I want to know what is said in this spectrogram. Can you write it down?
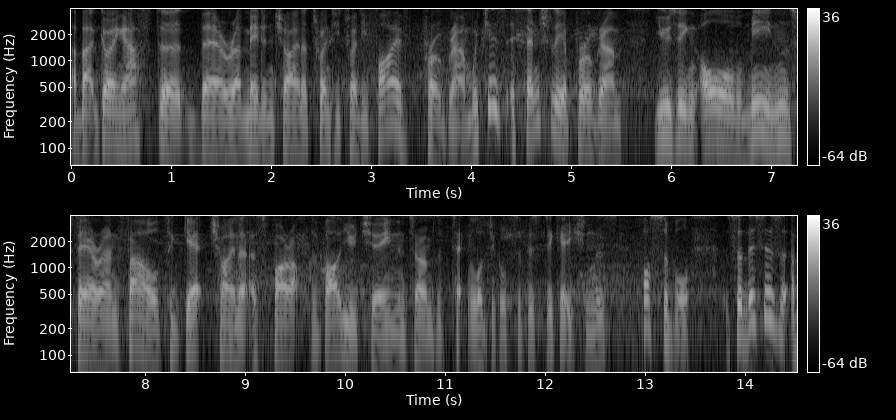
about going after their uh, Made in China 2025 program, which is essentially a program using all means, fair and foul, to get China as far up the value chain in terms of technological sophistication as possible. So this is a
